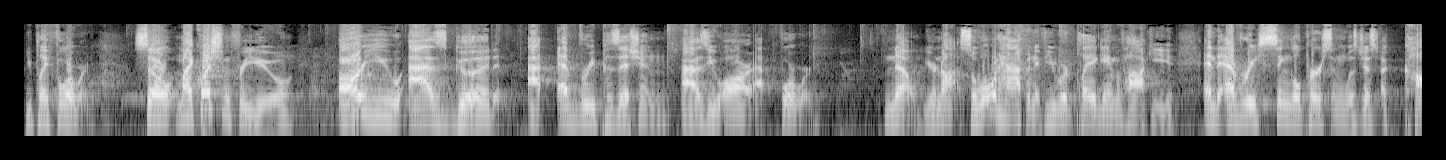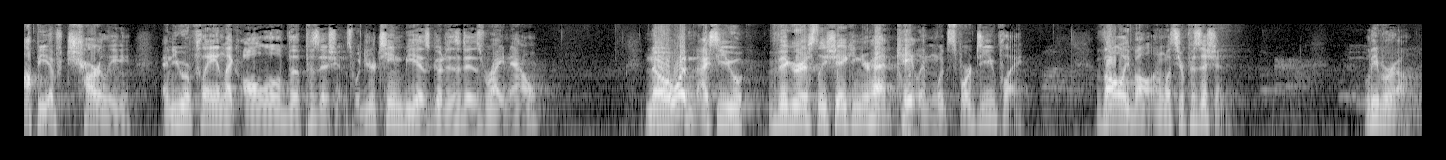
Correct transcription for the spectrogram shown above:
You play forward. So, my question for you are you as good at every position as you are at forward? No, you're not. So, what would happen if you were to play a game of hockey and every single person was just a copy of Charlie and you were playing like all of the positions? Would your team be as good as it is right now? No, it wouldn't. I see you vigorously shaking your head. Caitlin, what sport do you play? Volleyball. Volleyball. And what's your position? Libero. Libero.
